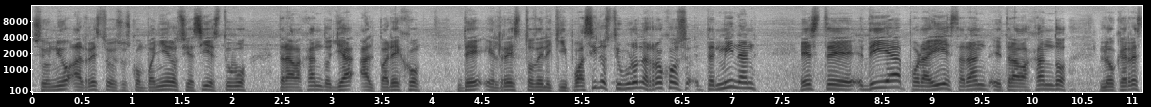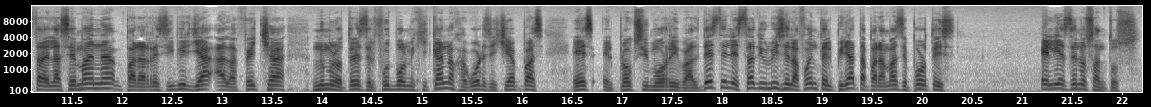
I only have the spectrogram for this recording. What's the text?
se unió al resto de sus compañeros y así estuvo trabajando ya al parejo del resto del equipo. Así los tiburones rojos terminan este día, por ahí estarán eh, trabajando lo que resta de la semana para recibir ya a la fecha número 3 del fútbol mexicano. Jaguares de Chiapas es el próximo rival. Desde el Estadio Luis de la Fuente, el Pirata para más deportes, Elías de los Santos.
